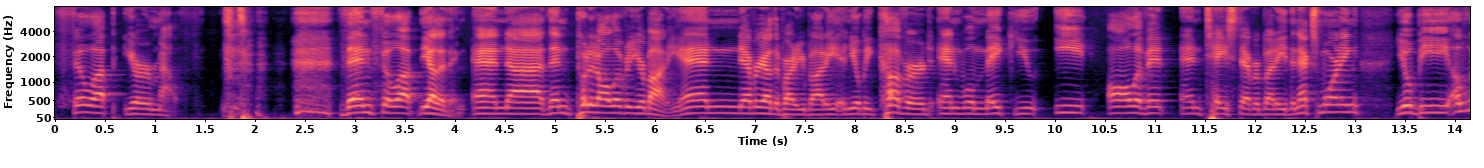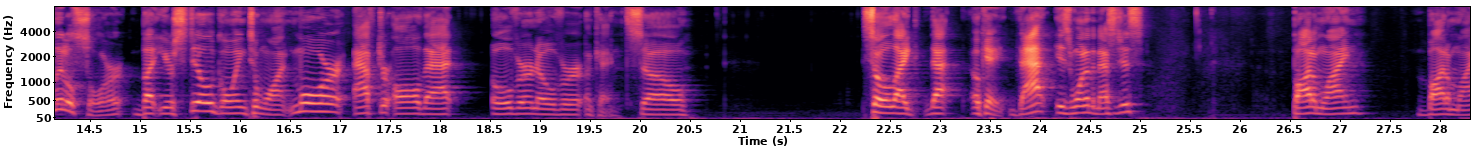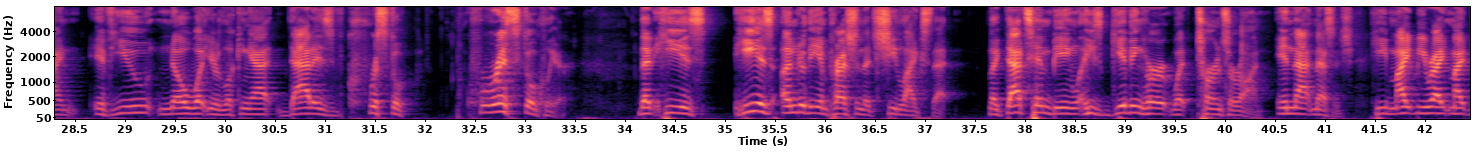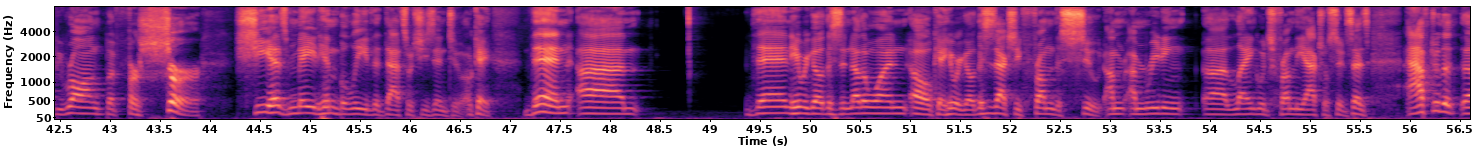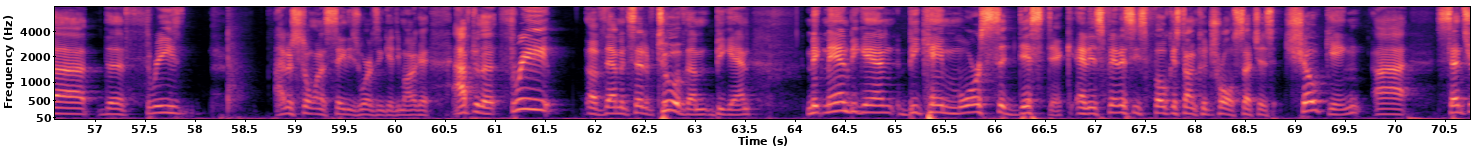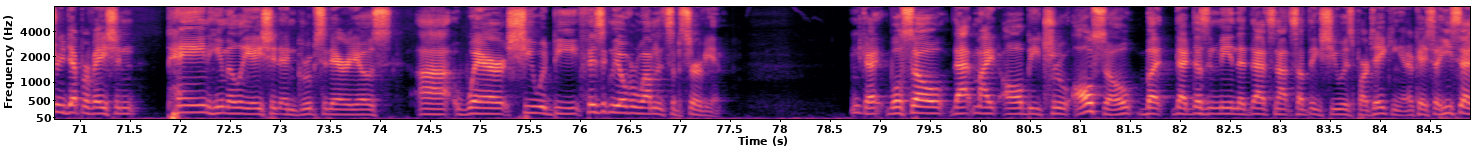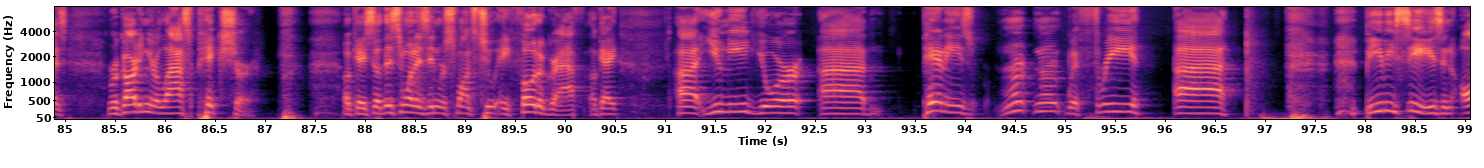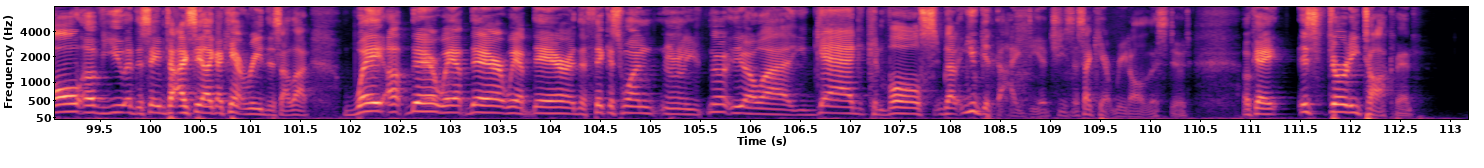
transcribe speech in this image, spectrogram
fill up your mouth. then fill up the other thing and uh, then put it all over your body and every other part of your body and you'll be covered and we'll make you eat all of it and taste everybody the next morning you'll be a little sore but you're still going to want more after all that over and over okay so so like that okay, that is one of the messages. Bottom line, bottom line, if you know what you're looking at, that is crystal crystal clear that he is he is under the impression that she likes that. Like that's him being he's giving her what turns her on in that message. He might be right, might be wrong, but for sure she has made him believe that that's what she's into. Okay. Then um then here we go. This is another one. Oh, okay. Here we go. This is actually from the suit. I'm, I'm reading uh, language from the actual suit. It says after the uh, the three. I just don't want to say these words and get demonic. Okay. After the three of them instead of two of them began, McMahon began became more sadistic, and his fantasies focused on control, such as choking, uh, sensory deprivation, pain, humiliation, and group scenarios uh, where she would be physically overwhelmed and subservient. Okay. Well, so that might all be true also, but that doesn't mean that that's not something she was partaking in. Okay. So he says, regarding your last picture. okay. So this one is in response to a photograph. Okay. Uh, you need your uh, panties with three uh, BBCs and all of you at the same time. I say like I can't read this out loud. Way up there, way up there, way up there, and the thickest one. You know, uh, you gag, convulse. You get the idea. Jesus, I can't read all this, dude. Okay, it's dirty talk, man.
